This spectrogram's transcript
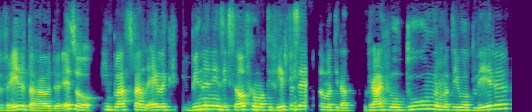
tevreden te houden. Hè? Zo, in plaats van eigenlijk binnen in zichzelf gemotiveerd te zijn, omdat hij dat graag wil doen, omdat hij wil leren.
